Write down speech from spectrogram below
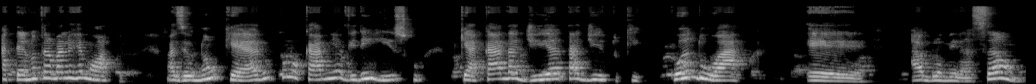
até no trabalho remoto, mas eu não quero colocar minha vida em risco, porque a cada dia está dito que quando há é, aglomeração.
